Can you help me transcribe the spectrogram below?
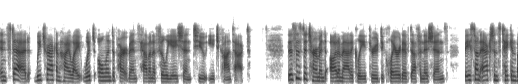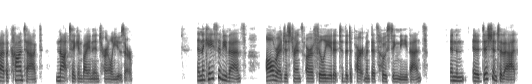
Instead, we track and highlight which Olin departments have an affiliation to each contact. This is determined automatically through declarative definitions based on actions taken by the contact, not taken by an internal user. In the case of events, all registrants are affiliated to the department that's hosting the event. And in addition to that,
